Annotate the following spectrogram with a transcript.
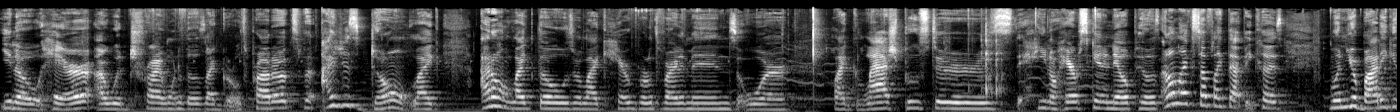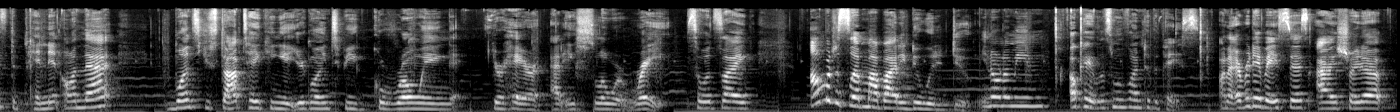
you know, hair, I would try one of those like growth products, but I just don't. Like, I don't like those or like hair growth vitamins or like lash boosters, you know, hair, skin, and nail pills. I don't like stuff like that because when your body gets dependent on that, once you stop taking it, you're going to be growing your hair at a slower rate. So it's like, I'm gonna just let my body do what it do. You know what I mean? Okay, let's move on to the face. On an everyday basis, I straight up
